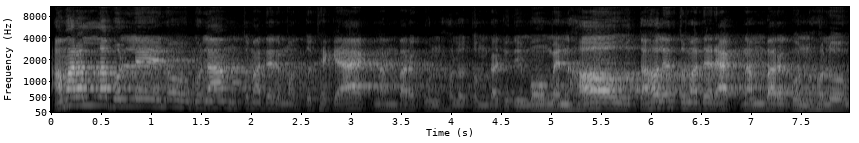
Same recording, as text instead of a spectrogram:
আমার আল্লাহ বললেন, ও গোলাম, তোমাদের মধ্য থেকে এক নাম্বার গুণ হলো তোমরা যদি মোমেন হও, তাহলে তোমাদের এক নাম্বার গুণ হলো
